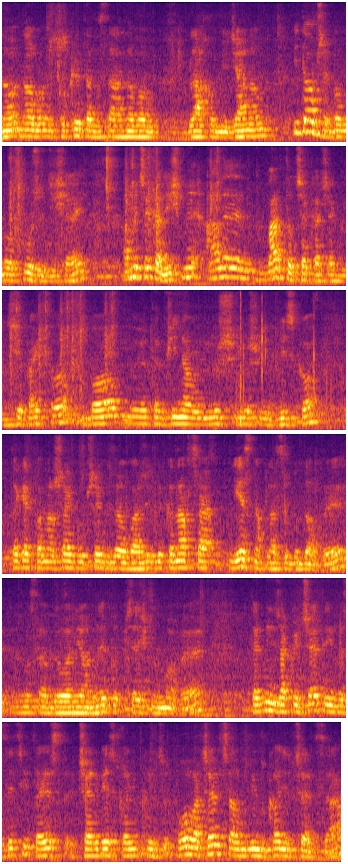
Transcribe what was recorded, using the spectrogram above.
no, pokryta została nową blachą miedzianą i dobrze, bo, bo służy dzisiaj. A my czekaliśmy, ale warto czekać, jak widzicie Państwo, bo y, ten finał już, już blisko. Tak jak Pan Marszałek był uprzejmy zauważyć, wykonawca jest na placu budowy, został wyłoniony, podpisaliśmy umowę. Termin zakończenia tej inwestycji to jest czerwiec, koń, połowa czerwca, mówimy koniec czerwca.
